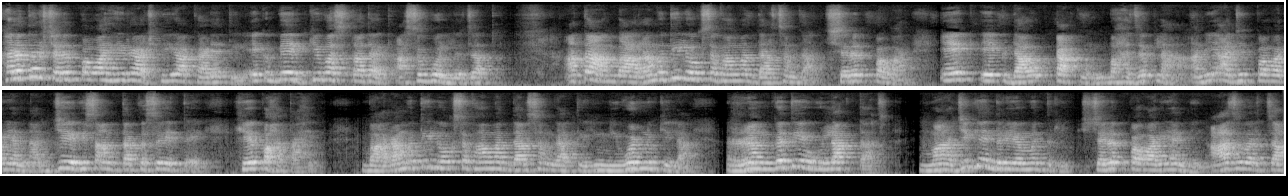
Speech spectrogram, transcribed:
खरं तर शरद पवार हे राजकीय आखाड्यातील एक बेरकी वस्ताद आहेत असं बोललं जातं. आता बारामती लोकसभा मतदारसंघात शरद पवार एक एक डाव टाकून भाजपला आणि अजित पवार यांना जेरीस आणता कसं येतंय हे पाहत आहेत. बारामती लोकसभा मतदारसंघातील निवडणुकीला रंगत येऊ लागताच माजी केंद्रीय मंत्री शरद पवार यांनी आजवरचा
